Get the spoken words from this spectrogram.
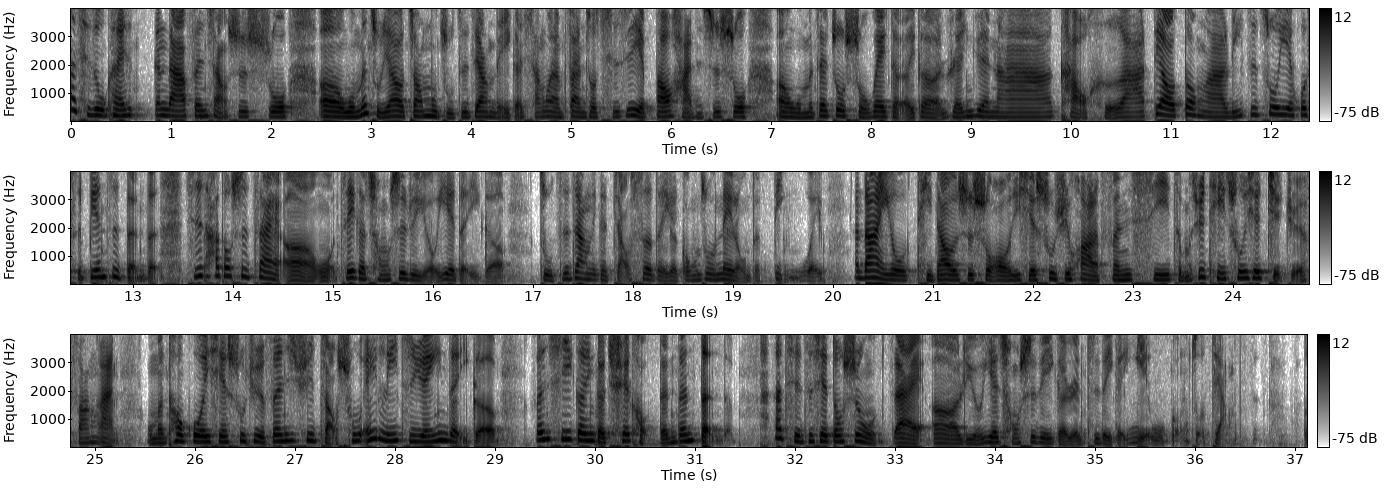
那其实我可以跟大家分享是说，呃，我们主要招募组织这样的一个相关范畴，其实也包含的是说，呃，我们在做所谓的一个人员啊、考核啊、调动啊、离职作业或是编制等等，其实它都是在呃我这个从事旅游业的一个组织这样的一个角色的一个工作内容的定位。那当然也有提到的是说，哦，一些数据化的分析，怎么去提出一些解决方案？我们透过一些数据分析去找出，诶，离职原因的一个。分析跟一个缺口等等等的，那其实这些都是我们在呃旅游业从事的一个人资的一个业务工作这样子，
